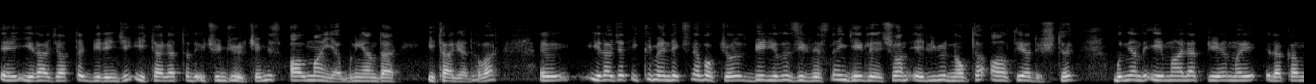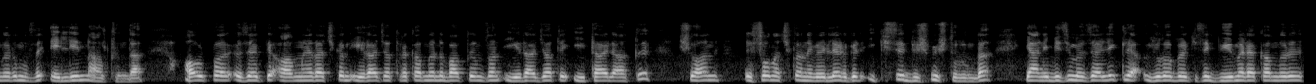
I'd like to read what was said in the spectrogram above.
ihracatta birinci, ithalatta da üçüncü ülkemiz Almanya. Bunun yanında İtalya'da var. E, ihracat iklim endeksine bakıyoruz. Bir yılın zirvesinden geriledi. Şu an 51.6'ya düştü. Bunun yanında imalat PMI rakamlarımız da 50'nin altında. Avrupa özellikle Almanya'da çıkan ihracat rakamlarına baktığımız zaman ihracat ve ithalatı şu an e, son açıklanan verilere göre ikisi düşmüş durumda. Yani bizim özellikle Euro bölgesinde büyüme rakamları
